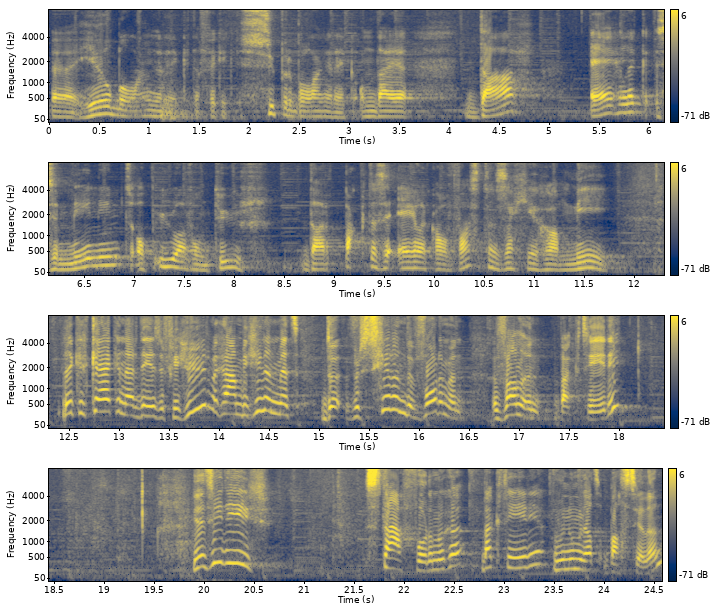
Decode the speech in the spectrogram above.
uh, heel belangrijk. Dat vind ik super belangrijk, omdat je daar eigenlijk ze meeneemt op uw avontuur. Daar pakte ze eigenlijk al vast en zeg je ga mee. Lekker kijken naar deze figuur. We gaan beginnen met de verschillende vormen van een bacterie. Je ziet hier staafvormige bacteriën. We noemen dat bacillen.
